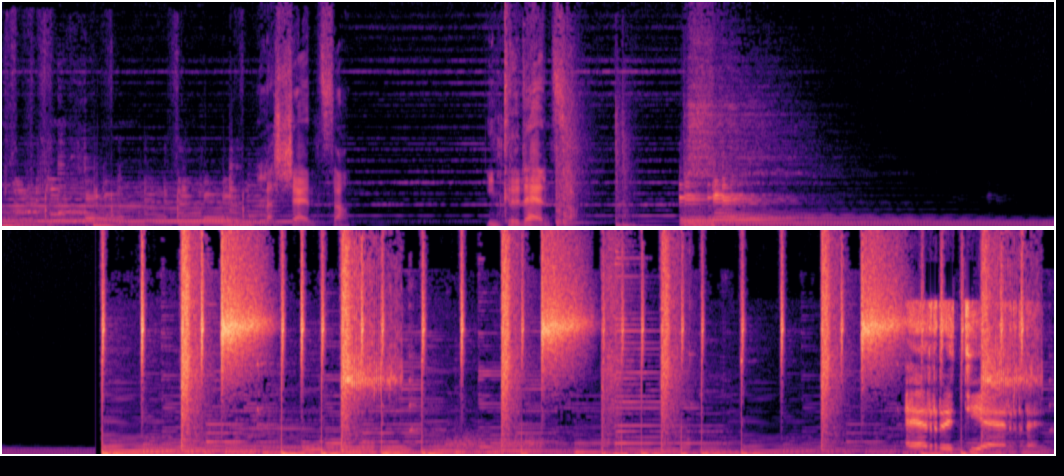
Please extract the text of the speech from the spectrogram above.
Scienza? In? RTR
